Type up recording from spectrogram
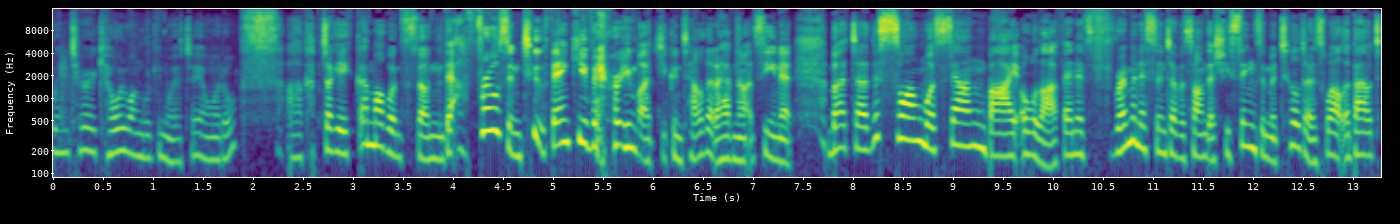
Winter 겨울 왕국이 뭐였죠 영어로? 아 갑자기 까먹었었는데 아 Frozen too. Thank you very much. You can tell that I have not seen it. But uh, this song was sung by Olaf, and it's reminiscent of a song that she sings in Matilda as well about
